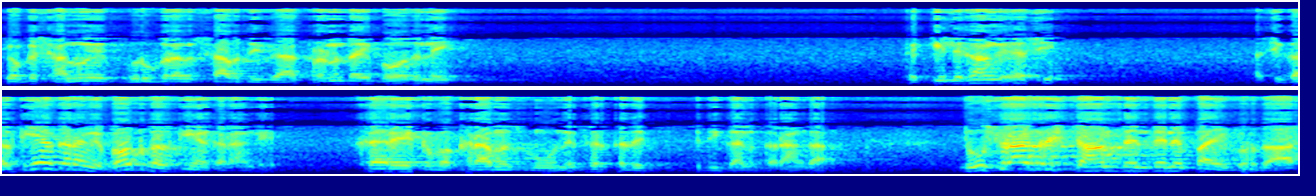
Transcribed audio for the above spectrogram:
ਕਿਉਂਕਿ ਸਾਨੂੰ ਇਹ ਗੁਰੂ ਗ੍ਰੰਥ ਸਾਹਿਬ ਦੀ ਵਿਆਕਰਣ ਦਾ ਹੀ ਬੋਧ ਨਹੀਂ। ਤੇ ਕੀ ਲਿਖਾਂਗੇ ਅਸੀਂ? ਅਸੀਂ ਗਲਤੀਆਂ ਕਰਾਂਗੇ, ਬਹੁਤ ਗਲਤੀਆਂ ਕਰਾਂਗੇ। ਖੈਰ, ਇੱਕ ਵੱਖਰਾ ਮਜ਼ਮੂਨ ਹੈ, ਫਿਰ ਕਦੇ ਇਹਦੀ ਗੱਲ ਕਰਾਂਗਾ। ਦੂਸਰਾ ਦ੍ਰਿਸ਼ਟਾਂਤ ਦਿੰਦੇ ਨੇ ਭਾਈ ਗੁਰਦਾਸ।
